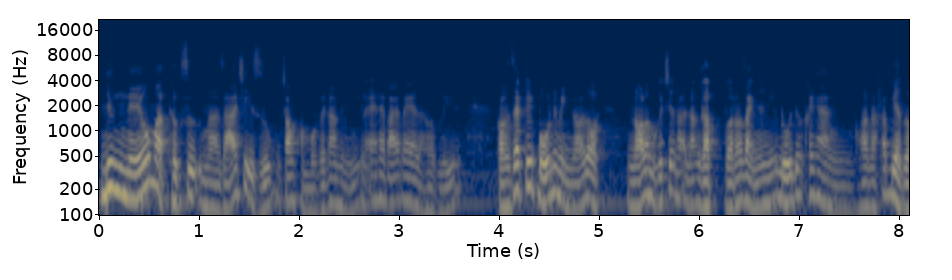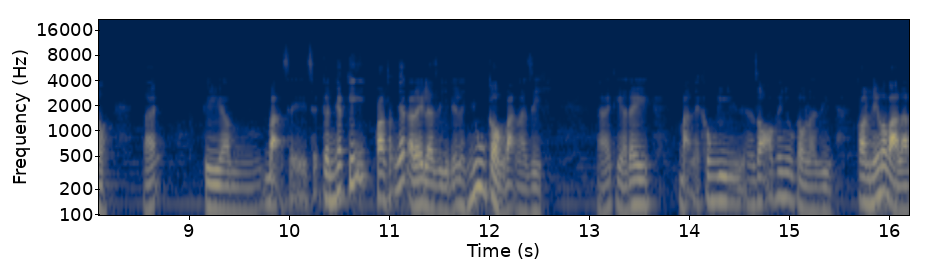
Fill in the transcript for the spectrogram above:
nhưng nếu mà thực sự mà giá trị sử dụng trong khoảng một năm thì mình nghĩ là S23FE là hợp lý đấy. còn Z Flip 4 thì mình nói rồi nó là một cái điện thoại dạng gập và nó dành cho những đối tượng khách hàng hoàn toàn khác biệt rồi. Đấy thì um, bạn sẽ sẽ cân nhắc kỹ quan trọng nhất ở đây là gì đấy là nhu cầu của bạn là gì. Đấy thì ở đây bạn lại không ghi rõ cái nhu cầu là gì. Còn nếu mà bảo là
